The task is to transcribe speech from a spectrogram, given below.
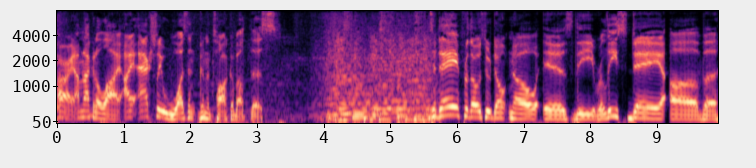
All right, I'm not going to lie. I actually wasn't going to talk about this. Today, for those who don't know, is the release day of uh,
